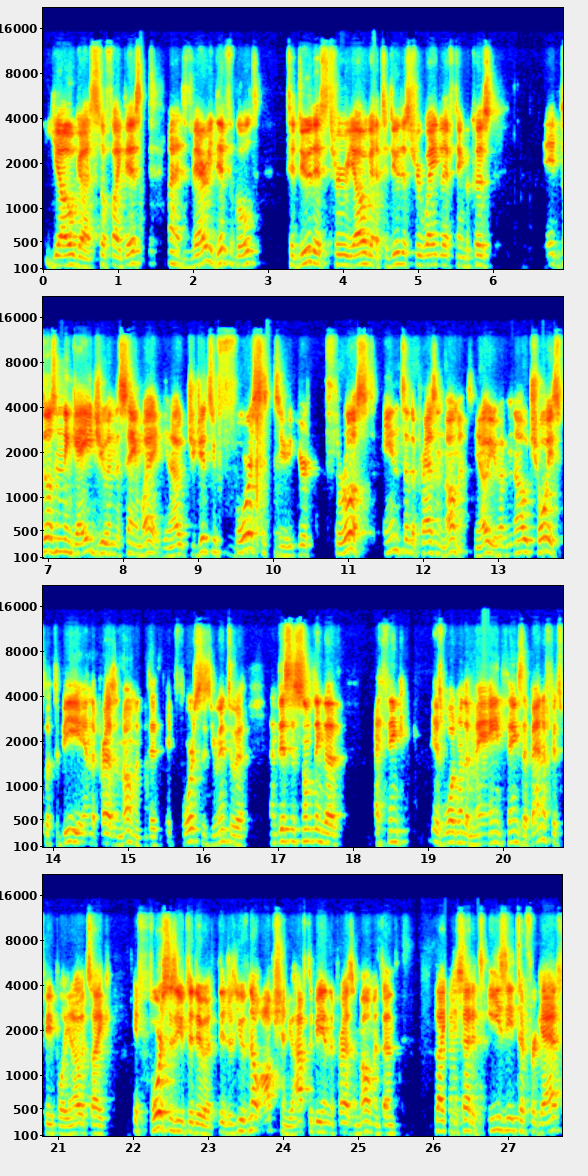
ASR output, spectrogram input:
Yoga, stuff like this, and it's very difficult to do this through yoga, to do this through weightlifting because it doesn't engage you in the same way. You know, jujitsu forces you, you're thrust into the present moment. You know, you have no choice but to be in the present moment. It, it forces you into it. And this is something that I think is one of the main things that benefits people. You know, it's like it forces you to do it. Just, you have no option. You have to be in the present moment. And like you said, it's easy to forget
